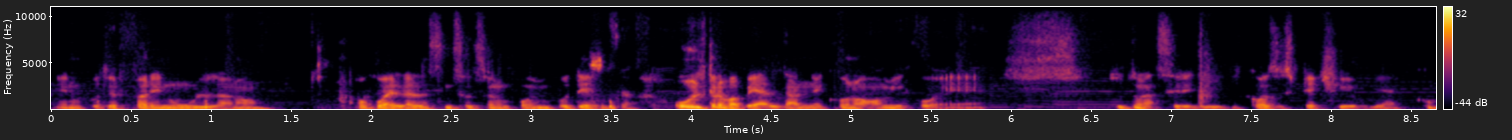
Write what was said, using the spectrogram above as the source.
e non poter fare nulla, no? Un po' quella è la sensazione un po' impotenza, oltre vabbè al danno economico e tutta una serie di, di cose spiacevoli, ecco.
